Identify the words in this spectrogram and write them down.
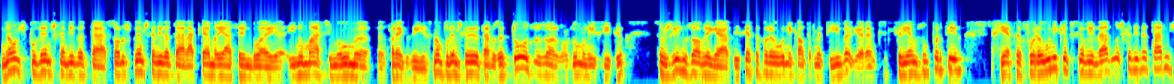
não nos podemos candidatar, só nos podemos candidatar à Câmara e à Assembleia e no máximo a uma freguesia, se não podemos candidatar-nos a todos os órgãos do município, se nos virmos obrigados, e se essa for a única alternativa, garanto que criamos um partido. Se essa for a única possibilidade, nos candidatarmos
